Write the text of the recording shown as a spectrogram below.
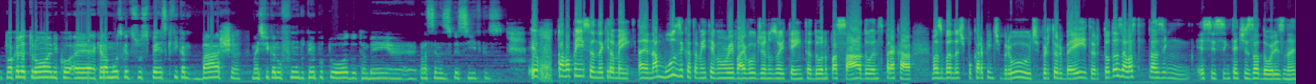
O toque eletrônico, é, aquela música de suspense que fica baixa, mas fica no fundo o tempo todo também, é, é, para cenas específicas. Eu tava pensando aqui também, é, na música também teve um revival de anos 80, do ano passado, antes pra cá. Umas bandas tipo Carpent Brute, Perturbator, todas elas trazem esses sintetizadores, né?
